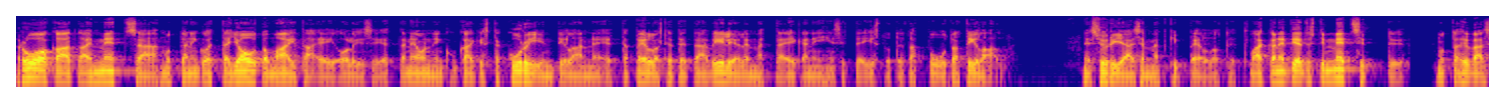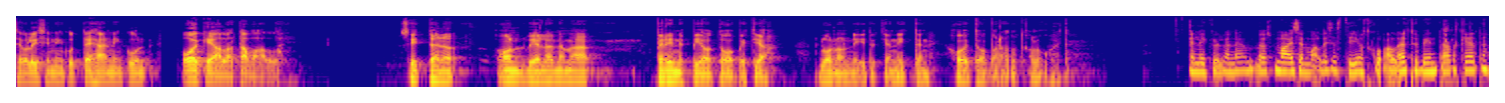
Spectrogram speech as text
ruokaa tai metsää, mutta niin kuin, että joutomaita ei olisi, että ne on niin kuin kaikista kurjin tilanne, että pellot jätetään viljelemättä eikä niihin sitten istuteta puuta tilalle. Ne syrjäisemmätkin pellot, että vaikka ne tietysti metsittyy, mutta hyvä se olisi niin kuin tehdä niin kuin oikealla tavalla. Sitten on vielä nämä perinnebiotoopit ja luonnonniityt ja niiden hoitoon varatut alueet. Eli kyllä ne on myös maisemallisesti jotkut aleet hyvin tärkeitä.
